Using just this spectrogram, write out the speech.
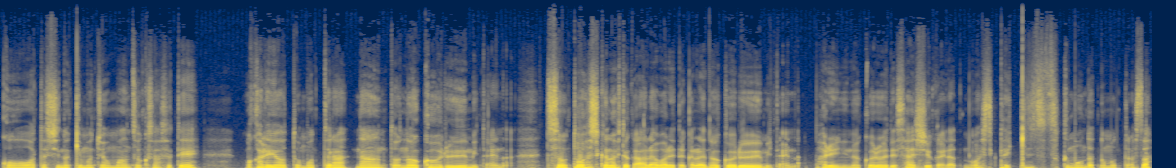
こう私の気持ちを満足させて別れようと思ったら、なんと残る、みたいな。その投資家の人が現れたから残る、みたいな。パリに残るで最終回だったの。わし、てっきり続くもんだと思ったらさ、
